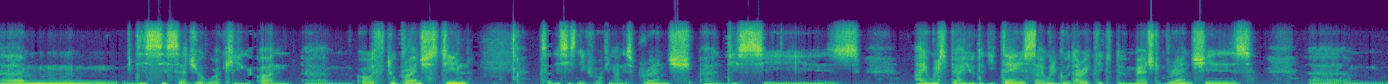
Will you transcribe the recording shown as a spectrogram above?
Um, this is Sergio working on um, Auth to branch still. So this is Nick working on this branch. Uh, this is, I will spare you the details. I will go directly to the merged branches. Um,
